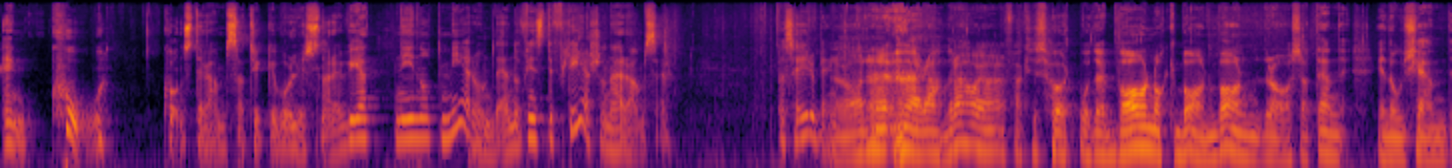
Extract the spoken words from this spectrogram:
en ko. Konstig ramsa tycker vår lyssnare. Vet ni något mer om den? Och finns det fler sådana här ramsor? Vad säger du Bengt? Ja, den här andra har jag faktiskt hört både barn och barnbarn dra. Så att den är nog känd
